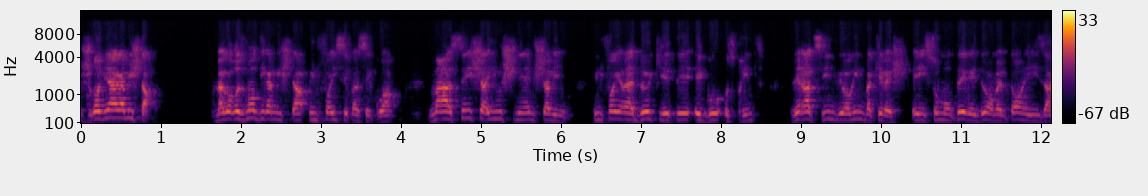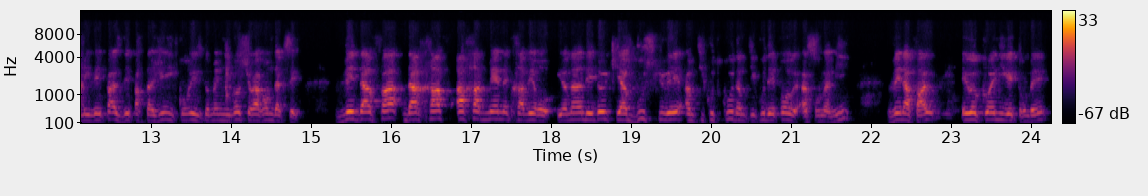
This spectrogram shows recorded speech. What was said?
Je reviens à la Mishnah. Malheureusement, dit la Mishnah, une fois il s'est passé quoi? Maase Shayush Shavin. Une fois il y en a deux qui étaient égaux au sprint. Veratsin, Veorin, Bakevesh. Et ils sont montés les deux en même temps et ils n'arrivaient pas à se départager, ils couraient au même niveau sur la rampe d'accès. Vedafa, Dachaf, Achadmen et Travero. Il y en a un des deux qui a bousculé un petit coup de coude, un petit coup d'épaule à son ami, Venafal, et le Kohen il est tombé.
